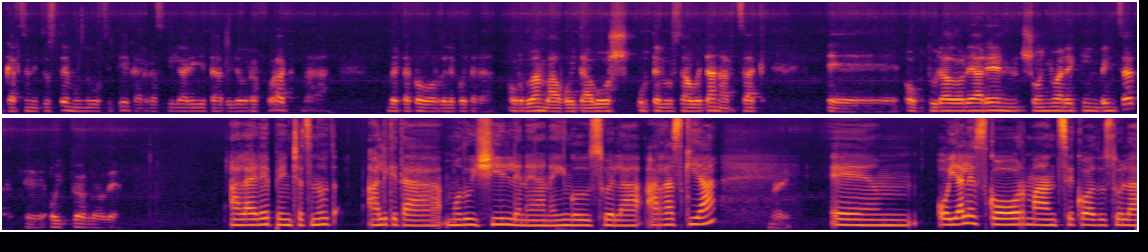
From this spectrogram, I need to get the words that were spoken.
ekartzen dituzte mundu guztitik argazkilari eta bideografoak ba, bertako gordelekoetara. Orduan, ba, goita bos urte luza hauetan hartzak e, obturadorearen soinuarekin behintzat e, oituak daude. Hala ere, pentsatzen dut, alik eta modu isilenean egingo duzuela argazkia. Bai. E, oialezko horma antzekoa duzuela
